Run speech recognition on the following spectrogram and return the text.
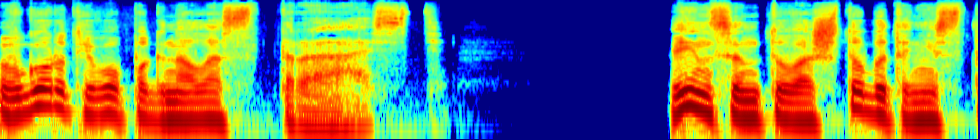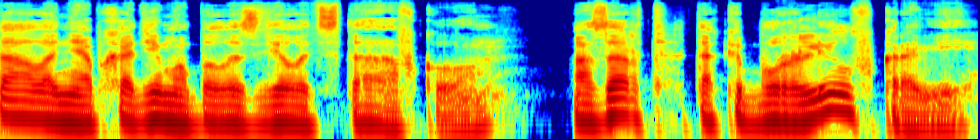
В город его погнала страсть. Винсенту во что бы то ни стало необходимо было сделать ставку. Азарт так и бурлил в крови,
